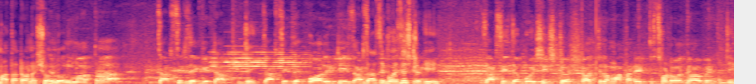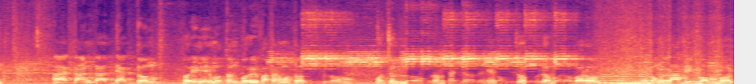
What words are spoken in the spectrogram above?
মাথাটা অনেক সুন্দর। মাথা জার্সির যে গেট আপ জি। জার্সির যে কোয়ালিটি জার্সি বৈশিষ্ট্য কি? জার্সির যে বৈশিষ্ট্য সেটা হচ্ছিল মাথাটা একটু ছোট হতে হবে। জি। কানটা একদম হরিণের মতন বরুই পাতার মতন লোম প্রচুর লোম। লোম থাকতে হবে। এবং চোখগুলো বড় বড় এবং লাভি কম্বল।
